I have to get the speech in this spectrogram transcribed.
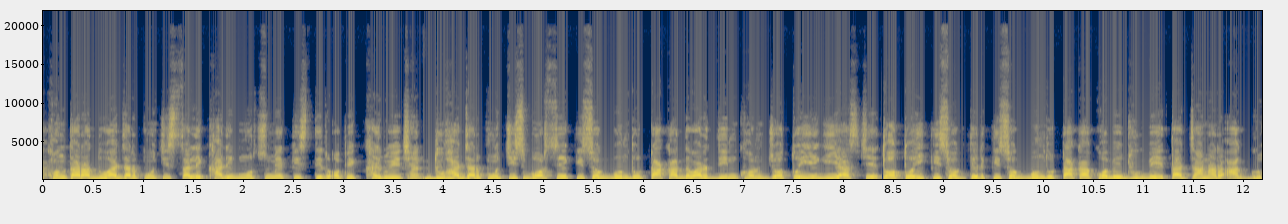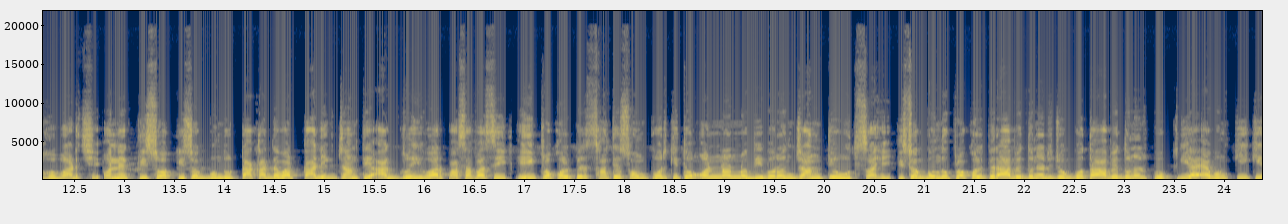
এখন তারা দু হাজার পঁচিশ সালে খারিফ মরশুমের কিস্তির অপেক্ষায় রয়েছেন। দু হাজার পঁচিশ বর্ষে কৃষক বন্ধু টাকা দেওয়ার দিনক্ষণ যতই এগিয়ে আসছে, ততই কৃষকদের কৃষক বন্ধু টাকা কবে ঢুকবে তা জানার আগ্রহ বাড়ছে। অনেক কৃষক কৃষক বন্ধুর টাকা দেওয়ার তারিখ জানতে আগ্রহী হওয়ার পাশাপাশি এই প্রকল্পের সাথে সম্পর্কিত অন্যান্য বিবরণ জানতেও উৎসাহী। কৃষক বন্ধু প্রকল্পের আবেদনের যোগ্যতা, আবেদনের প্রক্রিয়া এবং কি কি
